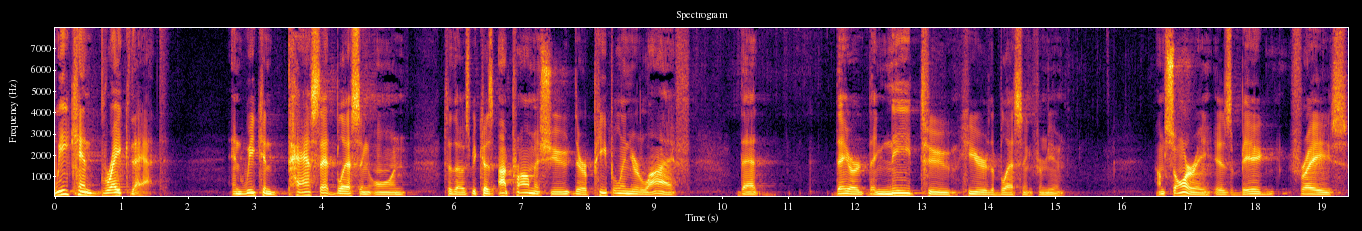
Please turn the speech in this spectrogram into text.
we can break that and we can pass that blessing on to those because I promise you there are people in your life that they are they need to hear the blessing from you. I'm sorry is a big phrase.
